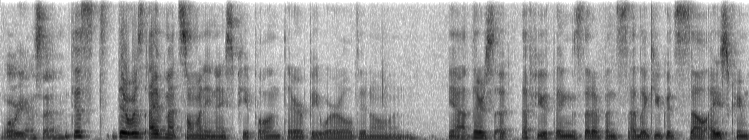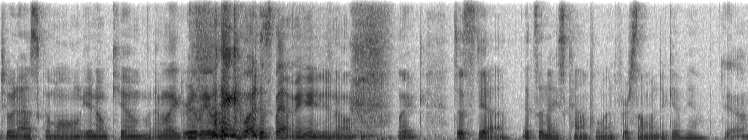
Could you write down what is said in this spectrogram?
What were you gonna say? Just there was I've met so many nice people in therapy world, you know, and yeah, there's a, a few things that have been said. Like you could sell ice cream to an Eskimo, you know, Kim. I'm like, really? like what does that mean? You know? Like just yeah. It's a nice compliment for someone to give you. Yeah,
